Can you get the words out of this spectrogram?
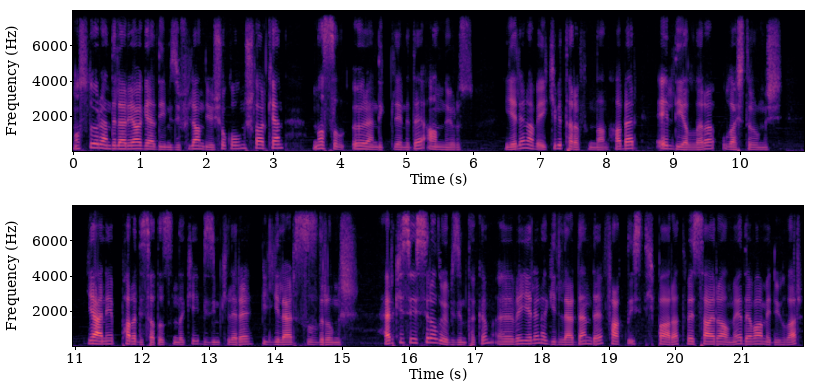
nasıl öğrendiler ya geldiğimizi filan diye şok olmuşlarken nasıl öğrendiklerini de anlıyoruz. Yelena ve ekibi tarafından haber Eldiyalılara ulaştırılmış. Yani Paradis adasındaki bizimkilere bilgiler sızdırılmış. Herkesi esir alıyor bizim takım e, ve Yelena gillerden de farklı istihbarat vesaire almaya devam ediyorlar.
